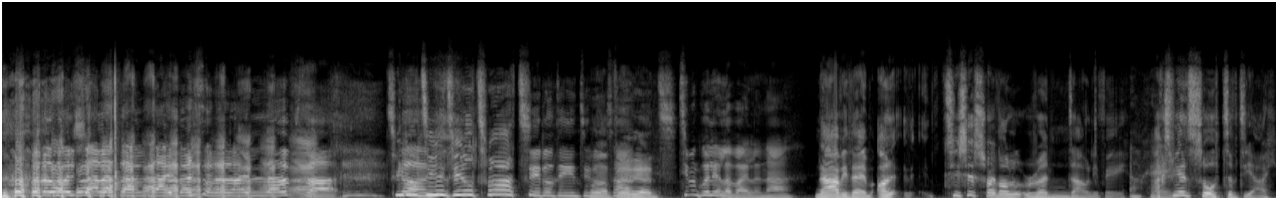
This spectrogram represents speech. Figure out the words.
Roedd o'n siarad am ddau person and I love that. Tweedledee and Tweedletwat. Tweedledee and Tweedle Twat. brilliant. Ti'n mynd gwylio Love Island na? Na fi ddim, ond ti eisiau rhoi fel rundown i fi. Okay. Ac fi yn sort of deall.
